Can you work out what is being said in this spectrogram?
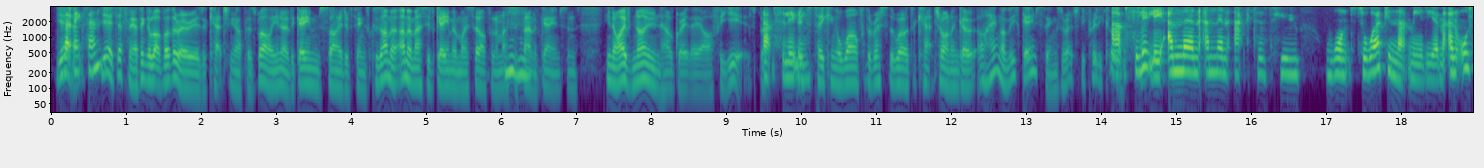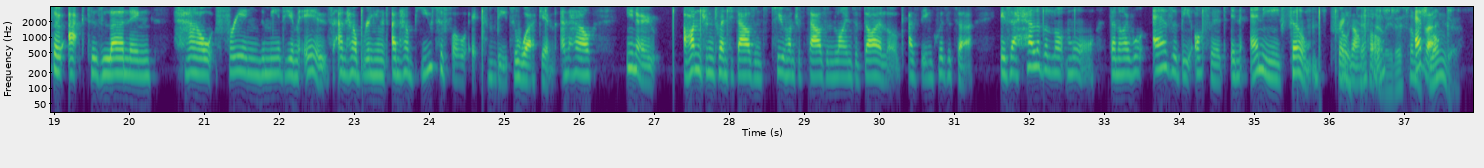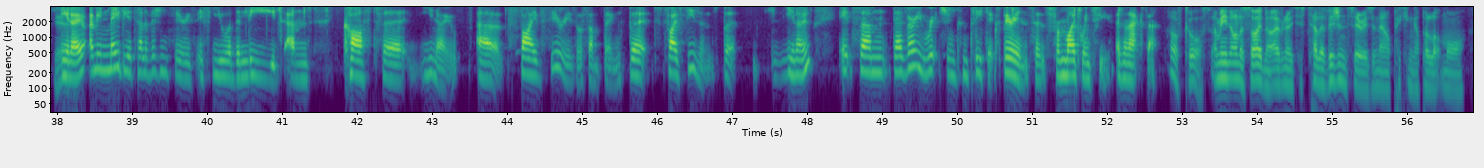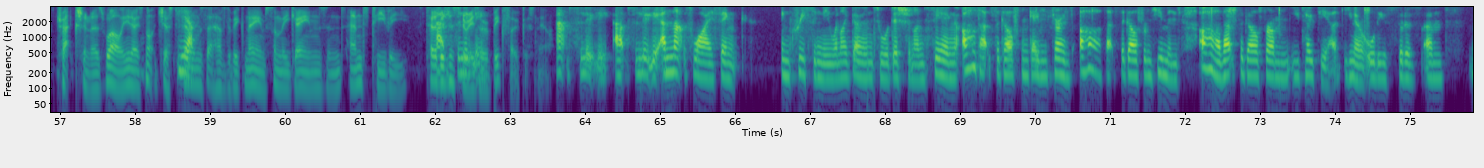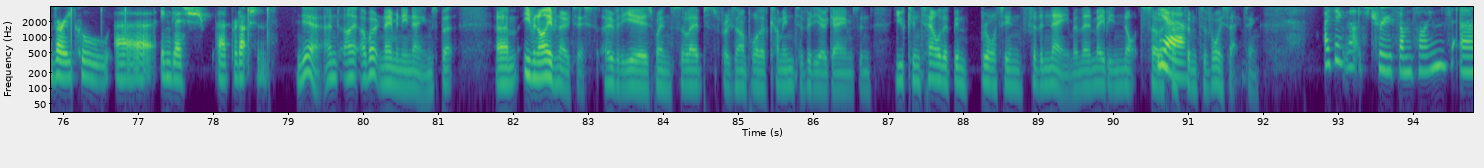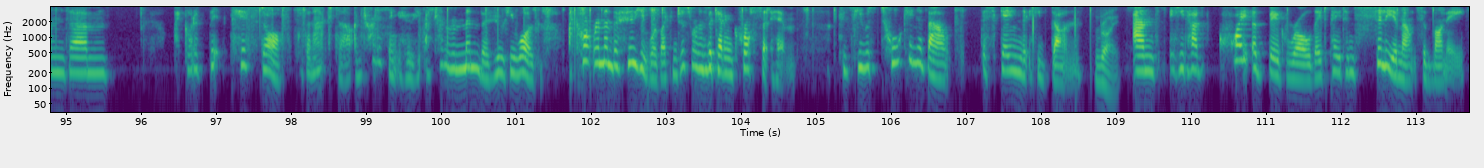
Does that make sense? Yeah, definitely. I think a lot of other areas are catching up as well. You know, the game side of things, because I'm a I'm a massive gamer myself and a massive Mm-hmm. fan of games, and you know I've known how great they are for years. But Absolutely. it's taking a while for the rest of the world to catch on and go, oh, hang on, these games things are actually pretty cool. Absolutely. And then and then actors who want to work in that medium and also actors learning how freeing the medium is and how brilliant and how beautiful it can be to work in and how, you know, 120,000 to 200,000 lines of dialogue as the Inquisitor is a hell of a lot more than I will ever be offered in any film, for oh, example. definitely. They're so much ever. longer. Yeah. You know, I mean, maybe a television series if you are the lead and cast for, you know, uh, five series or something, but five seasons. But you know, it's um, they're very rich and complete experiences from my point of view as an actor. Oh, of course. I mean, on a side note, I've noticed television series are now picking up a lot more traction as well. You know, it's not just Yeah. films that have the big names, suddenly games and, and TV. Television series are a big focus now. Absolutely, absolutely, and that's why I think increasingly when I go into audition, I'm seeing, oh, that's the girl from Game of Thrones. Oh, that's the girl from Humans. Oh, that's the girl from Utopia. You know, all these sort of um, very cool uh, English uh, productions. Yeah, and I, I won't name any names, but um, even I've noticed over the years when celebs, for example, have come into video games and you can tell they've been brought in for the name and they're maybe not so Yeah. accustomed to voice acting. I think that's true sometimes, and um, I got a bit pissed off with an actor. I'm trying to think who he. I'm trying to remember who he was. I can't remember who he was. I can just remember getting cross at him because he was talking about this game that he'd done, Right. and he'd had quite a big role. They'd paid him silly amounts of money,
